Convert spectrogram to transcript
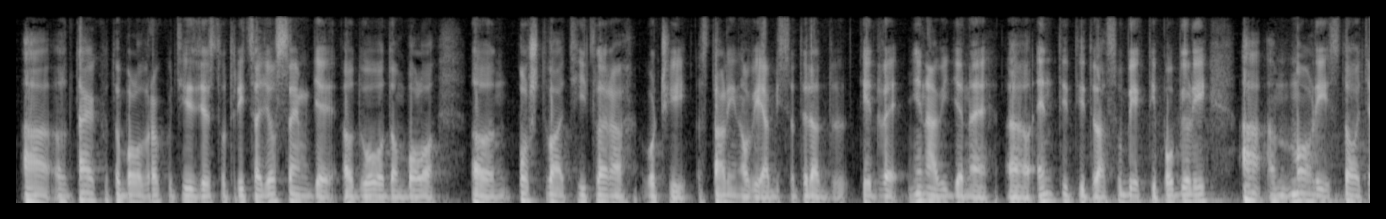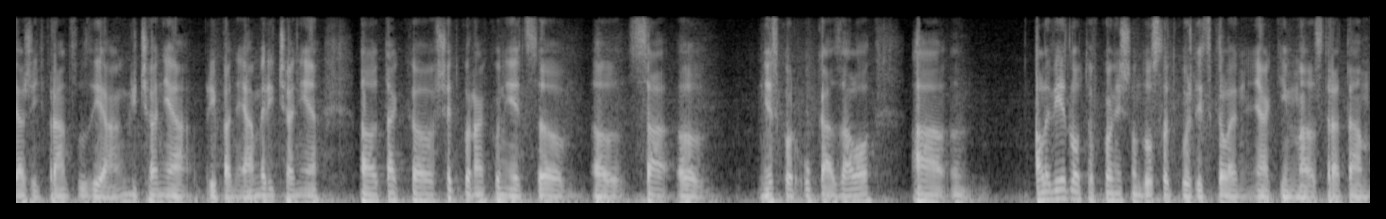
a tak, ako to bolo v roku 1938, kde e, dôvodom bolo e, poštvať Hitlera voči Stalinovi, aby sa teda tie dve nenávidené e, entity, dva subjekty pobili a mohli z toho ťažiť Francúzi a Angličania, prípadne Američania, tak všetko nakoniec sa neskôr ukázalo a ale viedlo to v konečnom dôsledku vždycky len nejakým stratám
